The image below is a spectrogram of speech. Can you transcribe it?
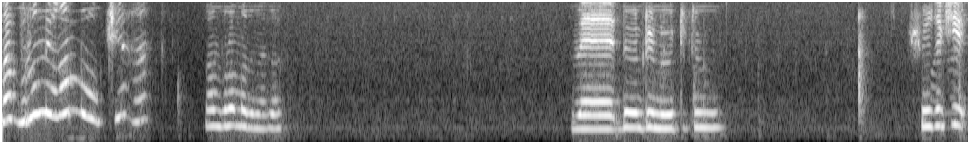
Lan vurulmuyor lan bu okçuya. Ha? Ben vuramadım ya Ve dün dün dün. Şuradaki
